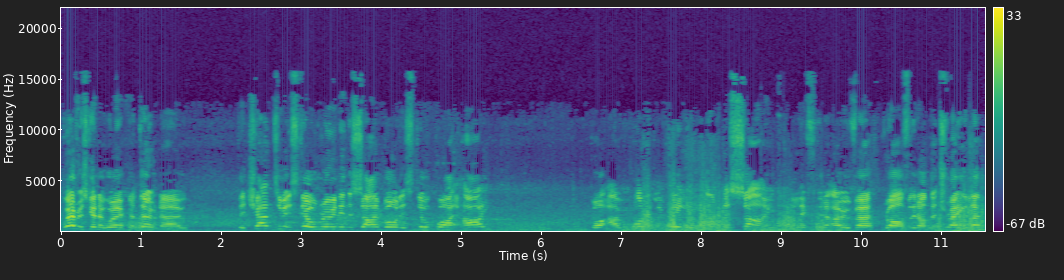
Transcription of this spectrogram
Whether it's going to work, I don't know. The chance of it still ruining the signboard is still quite high. But I want to be on the side lifting it over rather than on the trailer.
